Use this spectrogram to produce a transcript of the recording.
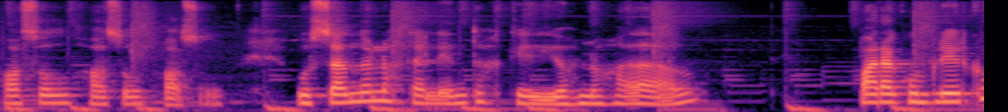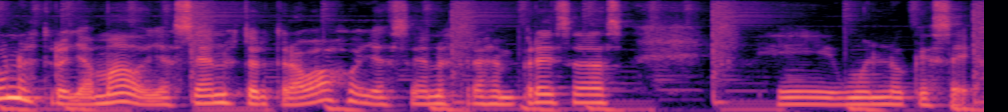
hustle, hustle, hustle, usando los talentos que Dios nos ha dado para cumplir con nuestro llamado, ya sea nuestro trabajo, ya sea en nuestras empresas eh, o en lo que sea.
